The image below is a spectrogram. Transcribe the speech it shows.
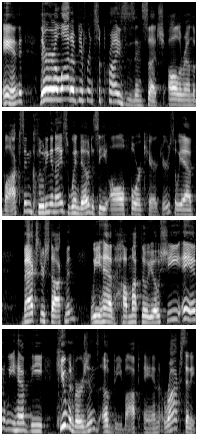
and there are a lot of different surprises and such all around the box, including a nice window to see all four characters. So we have Baxter Stockman, we have Hamato Yoshi, and we have the human versions of Bebop and Rocksteady.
